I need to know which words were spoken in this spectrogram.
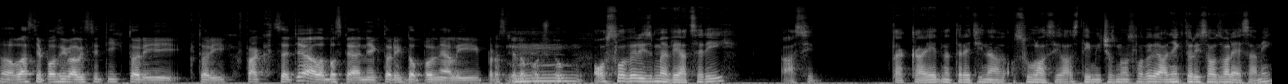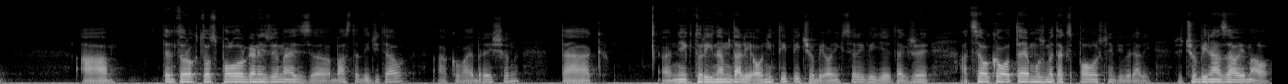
vlastne pozývali ste tých, ktorí, ktorých fakt chcete, alebo ste aj niektorých doplňali proste do počtu? Mm, oslovili sme viacerých, asi taká jedna tretina súhlasila s tými, čo sme oslovili, ale niektorí sa ozvali aj sami. A tento rok to spoluorganizujeme aj z Basta Digital ako Vibration, tak e, niektorí nám dali oni typy, čo by oni chceli vidieť, takže a celkovo tému sme tak spoločne vybrali, že čo by nás zaujímalo.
